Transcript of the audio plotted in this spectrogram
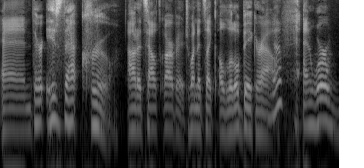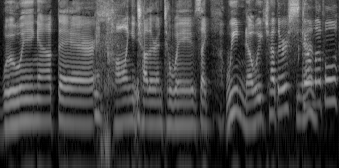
And there is that crew out at South Garbage when it's like a little bigger out, Yeah. and we're wooing out there and calling each other into waves. Like we know each other's skill Yeah. level.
